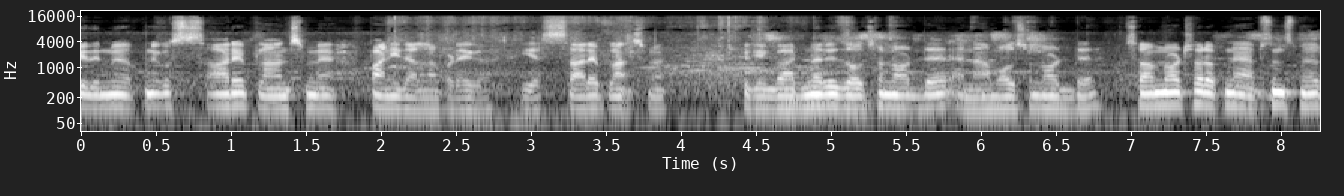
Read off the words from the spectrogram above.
के दिन में अपने को सारे प्लांट्स में पानी डालना पड़ेगा। यस सारे प्लांट्स में। क्योंकि gardener is also not there and I am also not there so I am not sure अपने एबसेंस में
